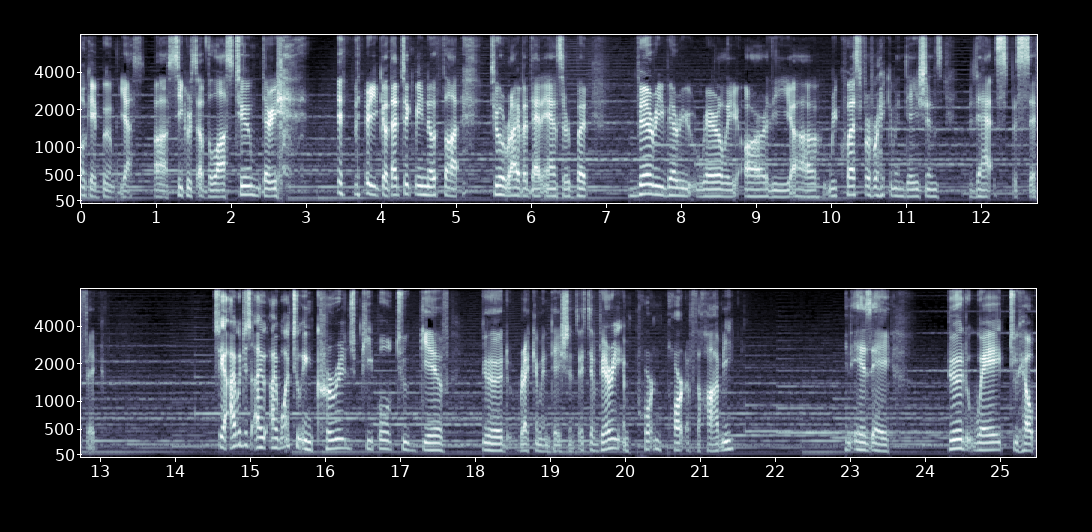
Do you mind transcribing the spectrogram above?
Okay, boom, yes. Uh, Secrets of the Lost Tomb. There you, there you go. That took me no thought to arrive at that answer, but very, very rarely are the uh, requests for recommendations that specific. So yeah, I would just I, I want to encourage people to give good recommendations. It's a very important part of the hobby. It is a good way to help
